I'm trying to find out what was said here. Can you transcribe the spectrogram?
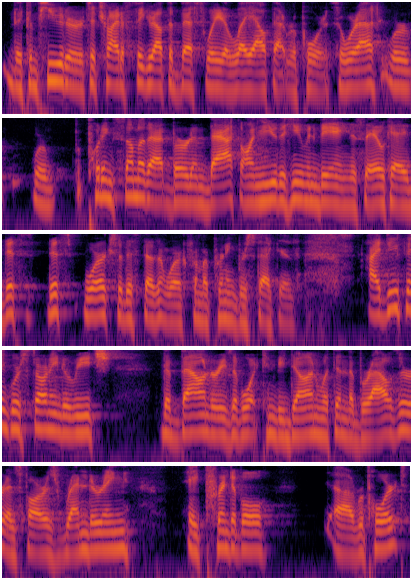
the computer to try to figure out the best way to lay out that report. So we're asking, we're we're putting some of that burden back on you, the human being, to say, okay, this this works or this doesn't work from a printing perspective. I do think we're starting to reach the boundaries of what can be done within the browser as far as rendering a printable uh, report.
